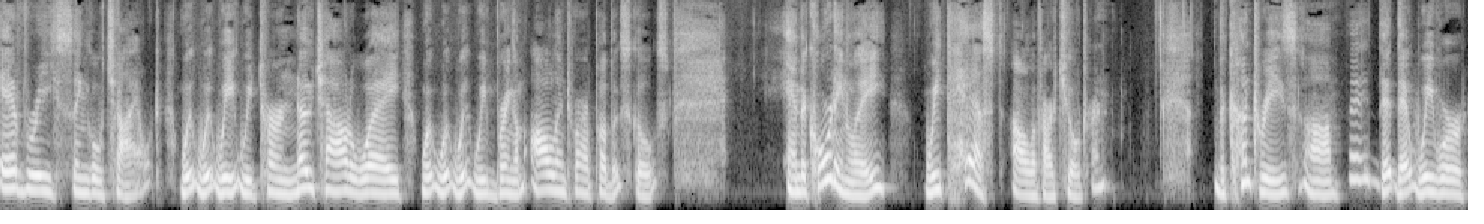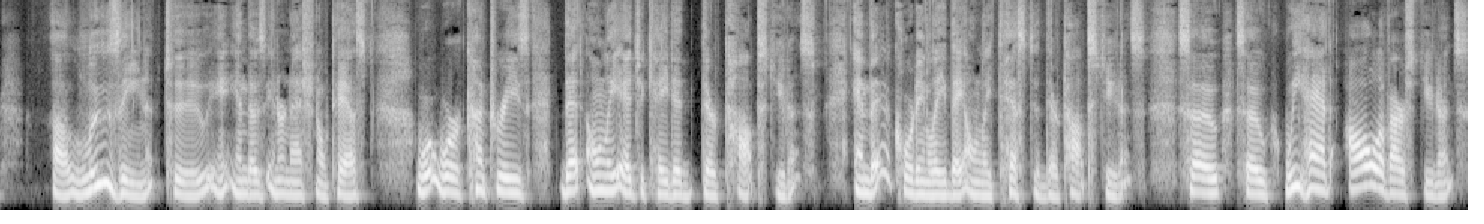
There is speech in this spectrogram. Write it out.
every single child. We, we, we turn no child away. We, we, we bring them all into our public schools. And accordingly, we test all of our children. The countries um, that, that we were uh, losing to in, in, those international tests were, were, countries that only educated their top students, and they, accordingly, they only tested their top students. So, so we had all of our students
